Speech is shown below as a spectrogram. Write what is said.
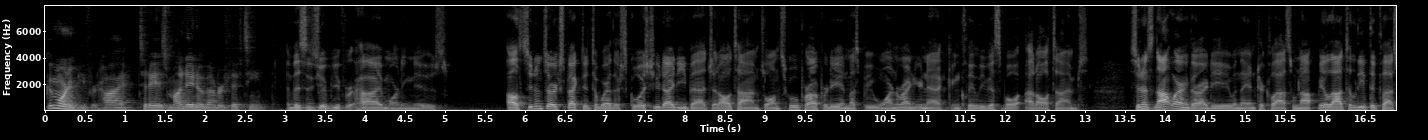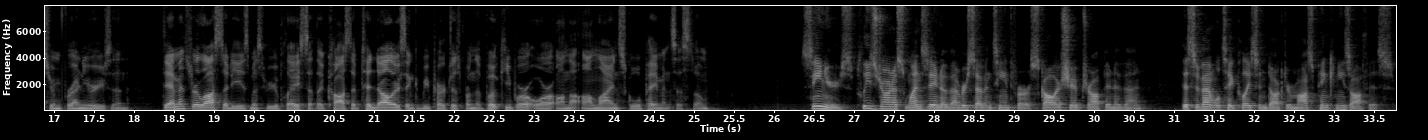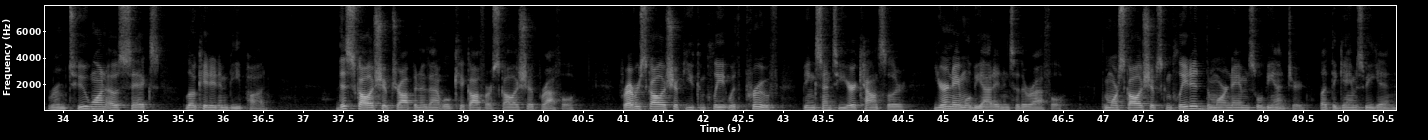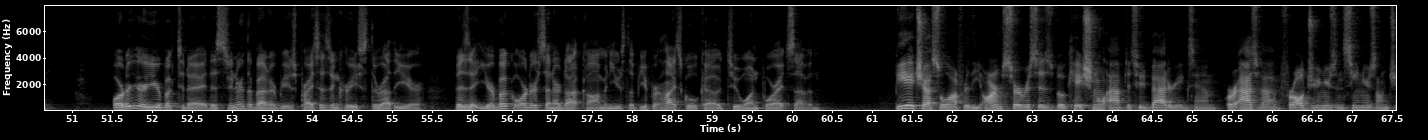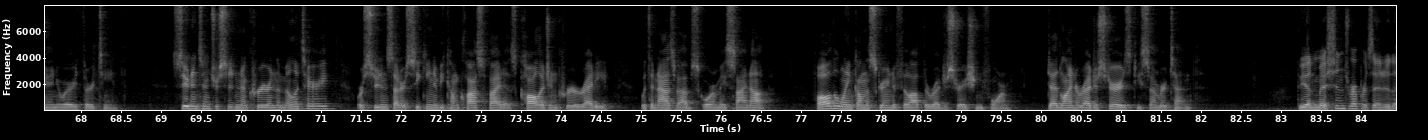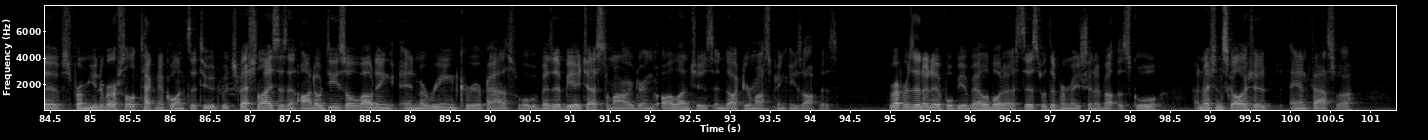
Good morning, Beaufort High. Today is Monday, November 15th. And this is your Beaufort High morning news. All students are expected to wear their school issued ID badge at all times while on school property and must be worn around your neck and clearly visible at all times. Students not wearing their ID when they enter class will not be allowed to leave the classroom for any reason. Damaged or lost IDs must be replaced at the cost of $10 and can be purchased from the bookkeeper or on the online school payment system. Seniors, please join us Wednesday, November 17th for our scholarship drop in event. This event will take place in Dr. Moss Pinkney's office, room 2106, located in B Pod. This scholarship drop in event will kick off our scholarship raffle. For every scholarship you complete with proof being sent to your counselor, your name will be added into the raffle. The more scholarships completed, the more names will be entered. Let the games begin. Order your yearbook today. The sooner the better because prices increase throughout the year. Visit yearbookordercenter.com and use the Beaufort High School code 21487. BHS will offer the Armed Services Vocational Aptitude Battery Exam, or ASVAB, for all juniors and seniors on January 13th. Students interested in a career in the military or students that are seeking to become classified as college and career ready with an ASVAB score may sign up. Follow the link on the screen to fill out the registration form. Deadline to register is December 10th. The admissions representatives from Universal Technical Institute, which specializes in auto diesel welding and marine career paths, will visit BHS tomorrow during all lunches in Dr. Moss Pinkney's office. The representative will be available to assist with information about the school, admission scholarship, and FAFSA.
